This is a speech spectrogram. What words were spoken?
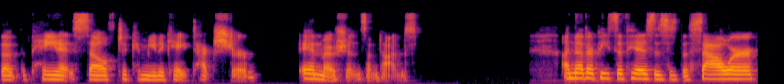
the, the paint itself to communicate texture and motion sometimes. Another piece of his, this is the Sower.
